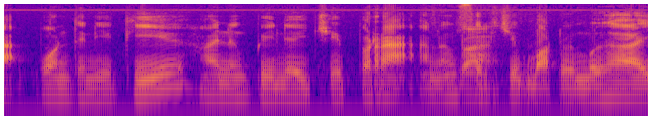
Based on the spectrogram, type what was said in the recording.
ដាក់ពន្ធនាគារហើយនឹងពីន័យជាប្រាក់អាហ្នឹងសុទ្ធជាបទល្មើសហើយ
